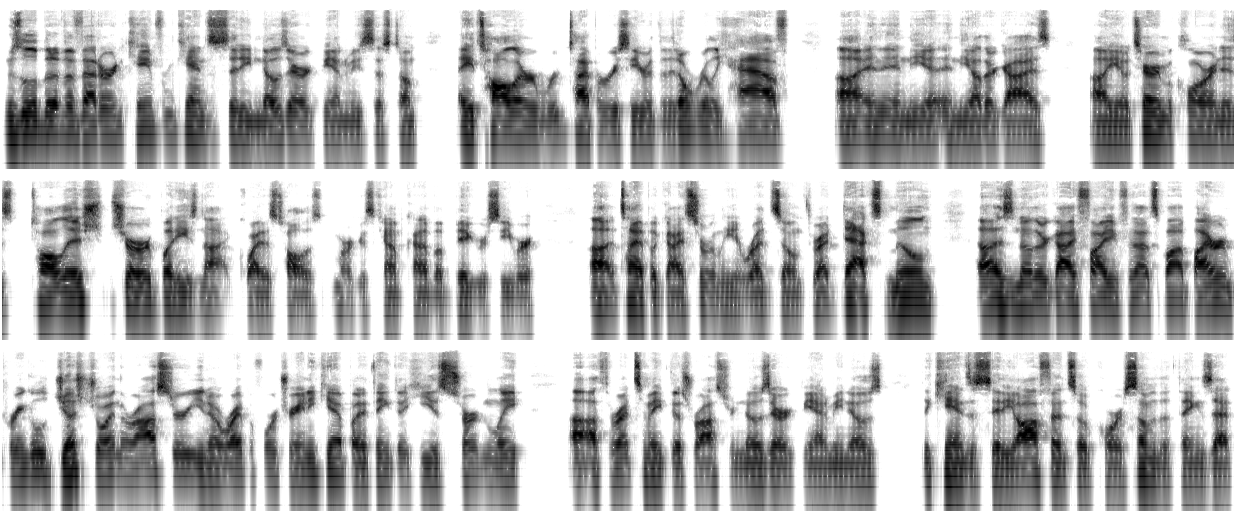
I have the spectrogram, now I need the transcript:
who's a little bit of a veteran, came from Kansas City, knows Eric Bieniemy's system, a taller type of receiver that they don't really have uh, in, in the in the other guys. Uh, you know, Terry McLaurin is tallish, sure, but he's not quite as tall as Marcus Kemp, kind of a big receiver uh, type of guy, certainly a red zone threat. Dax Milne uh, is another guy fighting for that spot. Byron Pringle just joined the roster, you know, right before training camp, but I think that he is certainly uh, a threat to make this roster. Knows Eric Bieniemy, knows the Kansas City offense. So, of course, some of the things that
